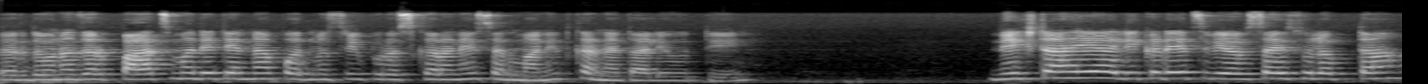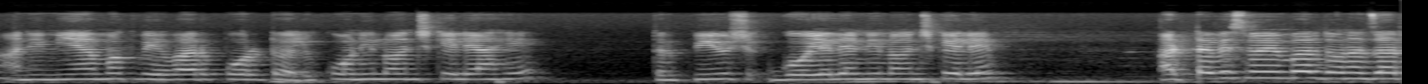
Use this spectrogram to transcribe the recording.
तर दोन हजार पाचमध्ये त्यांना पद्मश्री पुरस्काराने सन्मानित करण्यात आले होते. नेक्स्ट आहे अलीकडेच व्यवसाय सुलभता आणि नियामक व्यवहार पोर्टल. कोणी लॉन्च केले आहे? तर पियुष गोयल यांनी लॉन्च केले. अठ्ठावीस नोव्हेंबर दोन हजार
